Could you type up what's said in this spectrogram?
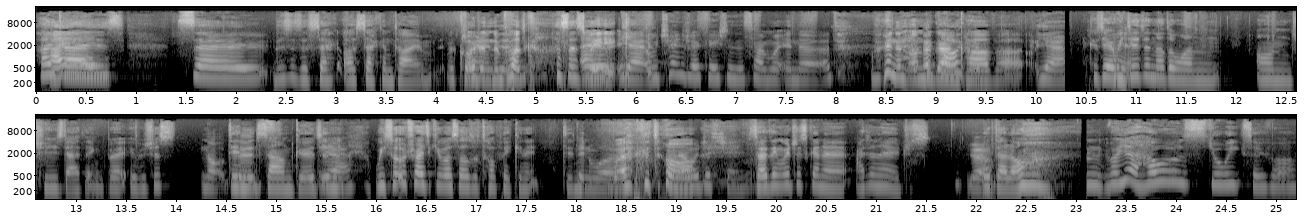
Hi, Hi, guys. So This is a sec- our second time recording the podcast this uh, week. yeah, we changed location this time. We're in a We're in an underground car park- yeah, Because yeah, we Yeah. did another one on Tuesday, I think, but it was just not didn't good. sound good. Yeah, And we sort of tried to give ourselves a topic and it didn't, Didn't work. at so now all. we're just changing. So I think we're just gonna, I don't know, just yeah. au talent. Mm, well, yeah. How was your week so far,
